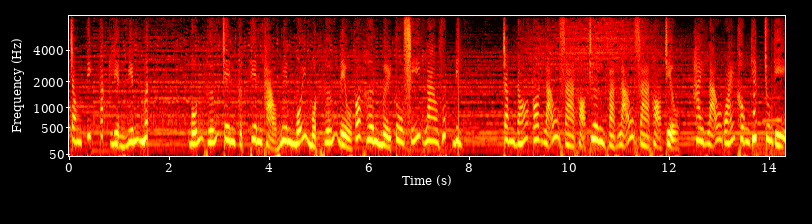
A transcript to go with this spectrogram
trong tích tắc liền biến mất. Bốn hướng trên cực thiên thảo nguyên mỗi một hướng đều có hơn 10 tu sĩ lao vút đi. Trong đó có lão già họ Trương và lão già họ Triệu, hai lão quái không kiếp trung kỳ.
